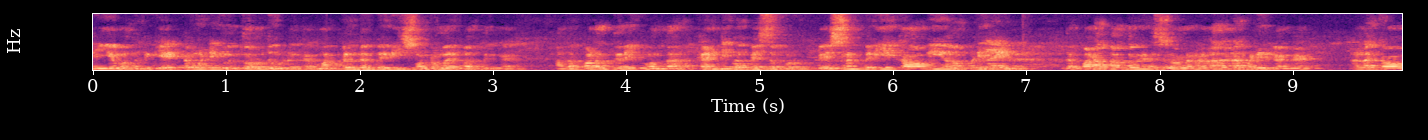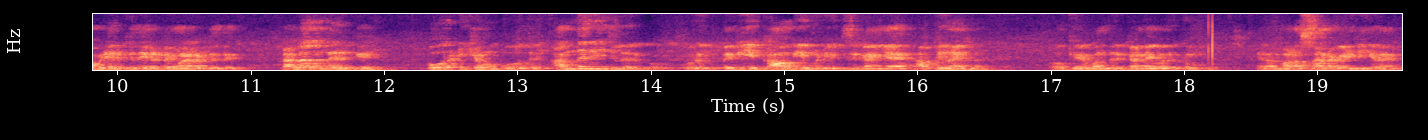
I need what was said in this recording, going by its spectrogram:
நீங்கள் வந்து கேட்டை மட்டும் எங்களுக்கு திறந்து விடுங்க. மக்கள்கிட்ட போய் ரீச் பண்ணுற மாதிரி பார்த்துங்க அந்த படம் திரைக்கு வந்தால் கண்டிப்பாக பேசப்படும். பேசின பெரிய காவியம் அப்படிலாம் இல்லை. இந்த படம் பார்த்தவங்க என்ன சொல்லுவாங்க? நல்லா தானே பண்ணியிருக்காங்க நல்லா காமெடி இருக்குது ரெண்டு மணி இருக்குது. நல்லா தானே இருக்குது போர் அடிக்காமல் போகுது. அந்த ரேஞ்சில் இருக்கும். ஒரு பெரிய காவியம் பண்ணி வச்சுருக்காங்க. அப்படிலாம் இல்லை. ஓகே வந்திருக்க அனைவருக்கும் என்னை மனசார வேண்டிக்கிறேன்.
